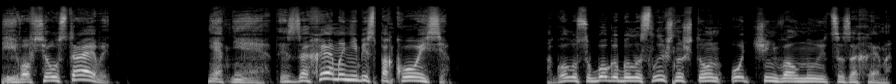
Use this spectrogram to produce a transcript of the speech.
и его все устраивает. Нет-нет, из-за Хэма не беспокойся. По голосу Бога было слышно, что он очень волнуется за Хэма.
